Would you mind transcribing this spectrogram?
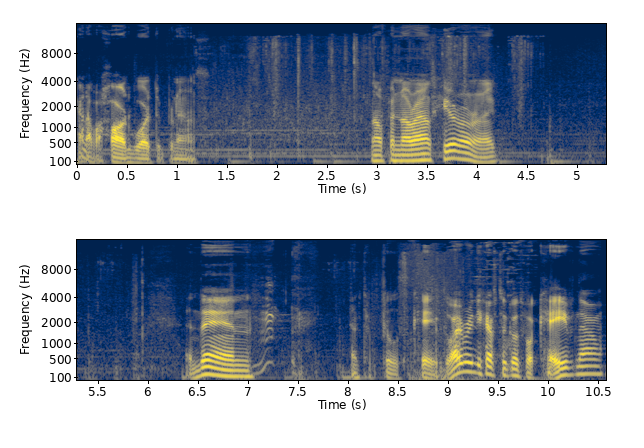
Kind of a hard word to pronounce. Nothing around here? Alright. And then... Enter Phil's cave. Do I really have to go to a cave now?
